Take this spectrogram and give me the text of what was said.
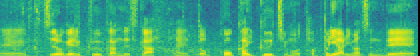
えーくつろげる空間ですか、えー、と公開空地もたっぷりありますんで、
